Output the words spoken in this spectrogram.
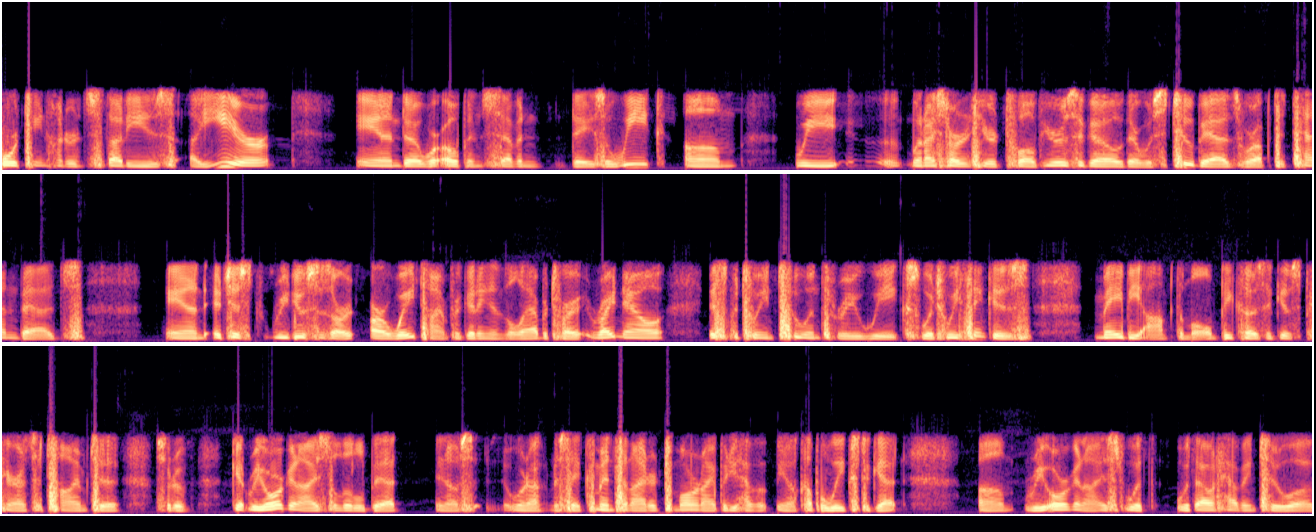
1,400 studies a year, and uh, we're open seven days a week. Um, we uh, when I started here 12 years ago, there was two beds. We're up to 10 beds and it just reduces our, our wait time for getting into the laboratory. Right now, it's between two and three weeks, which we think is maybe optimal because it gives parents a time to sort of get reorganized a little bit. You know, we're not going to say come in tonight or tomorrow night, but you have you know a couple weeks to get um, reorganized with without having to uh,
